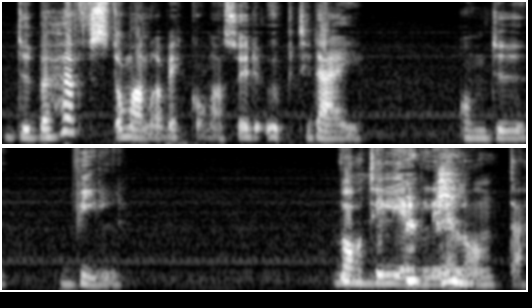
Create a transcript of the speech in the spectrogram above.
du behövs de andra veckorna så är det upp till dig om du vill vara Mm. tillgänglig eller inte.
